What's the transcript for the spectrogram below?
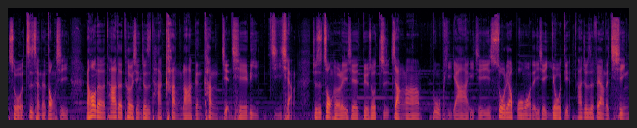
所制成的东西。然后呢，它的特性就是它抗拉跟抗剪切力极强，就是综合了一些，比如说纸张啊、布匹啊以及塑料薄膜的一些优点。它就是非常的轻，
